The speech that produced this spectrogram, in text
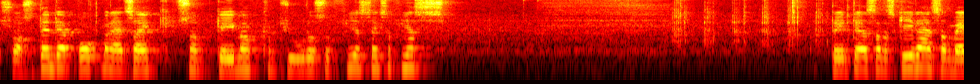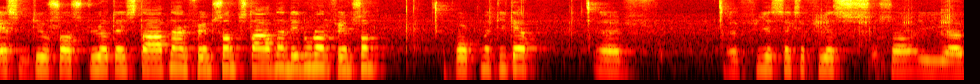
Så, så den der brugte man altså ikke som gamer computer, så 486. Den der, så der skete altså masse, men det er jo så styret den starten af 90'erne, starten af 1990'erne, brugte man de der øh, øh 486, så i øh,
